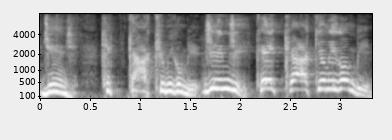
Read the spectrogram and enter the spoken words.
Gingi, che cacchio mi combini? Gingi, che cacchio mi combini?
